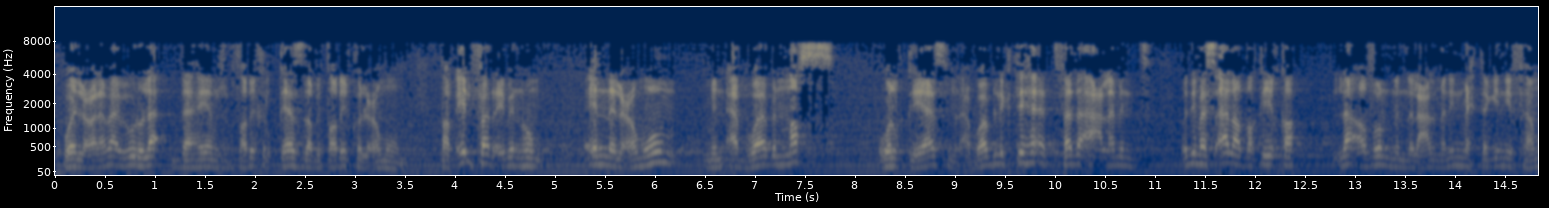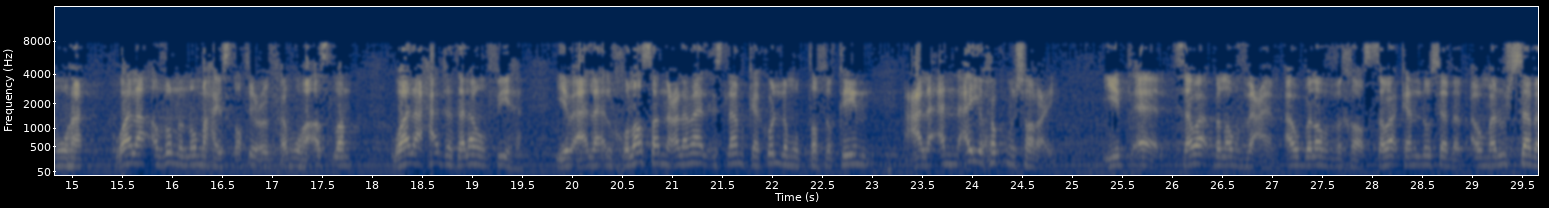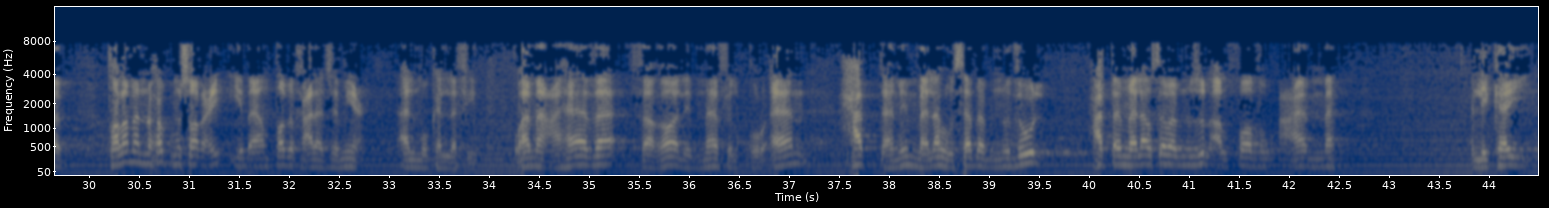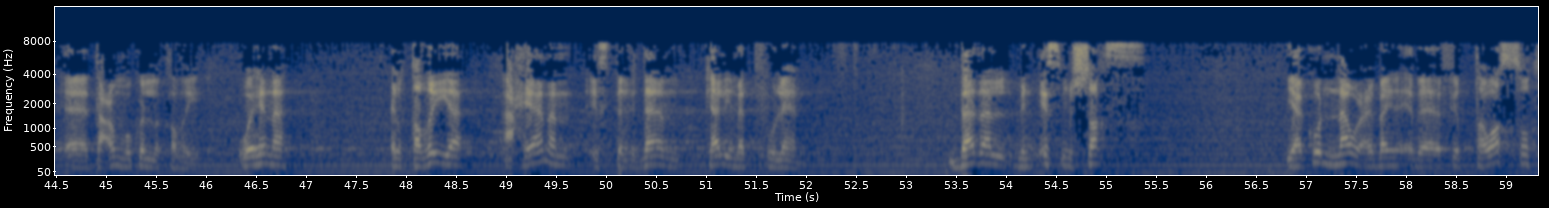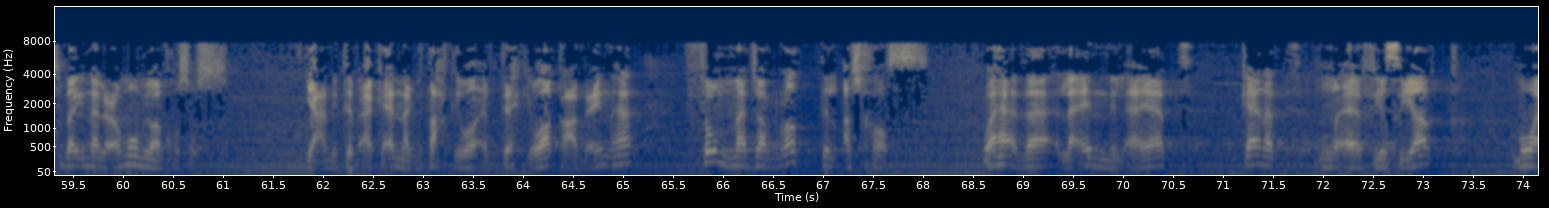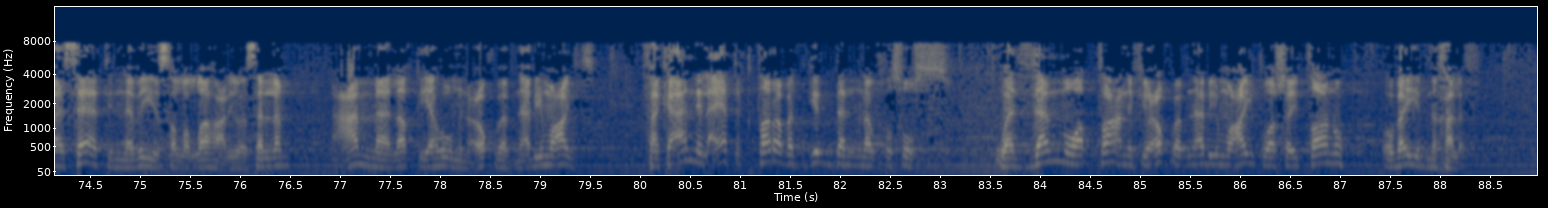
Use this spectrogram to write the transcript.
والعلماء بيقولوا لا ده هي مش بطريق القياس ده بطريق العموم. طب إيه الفرق بينهم؟ إن العموم من أبواب النص والقياس من أبواب الاجتهاد. فده أعلم أنت. ودي مسألة دقيقة. لا أظن إن العلمانيين محتاجين يفهموها ولا أظن إن هم هيستطيعوا يفهموها أصلا ولا حاجة لهم فيها. يبقى لا الخلاصة إن علماء الإسلام ككل متفقين على أن أي حكم شرعي يتقال سواء بلفظ عام أو بلفظ خاص سواء كان له سبب أو ملوش سبب طالما إنه حكم شرعي يبقى ينطبق على جميع المكلفين. ومع هذا فغالب ما في القرآن حتى مما له سبب نزول حتى مما له سبب نزول ألفاظه عامة لكي تعم كل قضية. وهنا القضية أحيانا استخدام كلمة فلان. بدل من اسم الشخص يكون نوع بين في التوسط بين العموم والخصوص. يعني تبقى كأنك بتحكي بتحكي واقع بعينها ثم جردت الأشخاص. وهذا لأن الآيات كانت في سياق مواساة النبي صلى الله عليه وسلم عما لقيه من عقبة بن أبي معيط. فكأن الآيات اقتربت جدا من الخصوص. والذم والطعن في عقبة بن أبي معيط وشيطانه أبي بن خلف.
